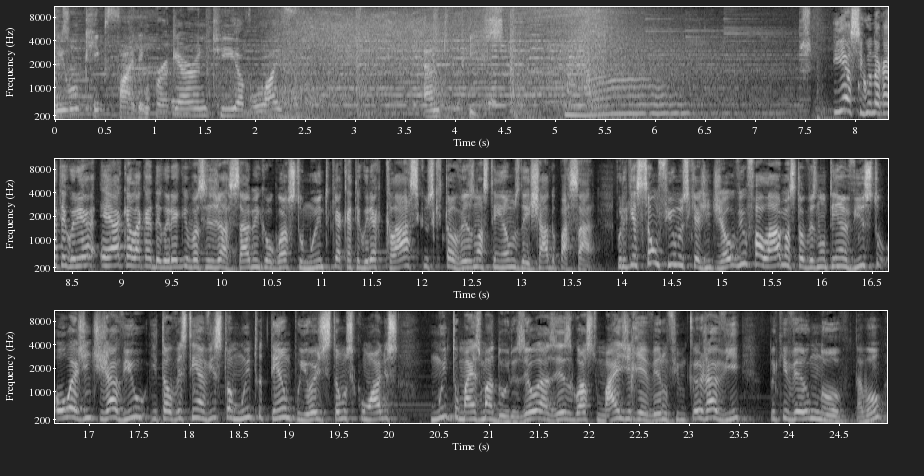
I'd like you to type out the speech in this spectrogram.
We will keep fighting for a guarantee of life and peace. E a segunda categoria é aquela categoria que vocês já sabem que eu gosto muito, que é a categoria clássicos que talvez nós tenhamos deixado passar. Porque são filmes que a gente já ouviu falar, mas talvez não tenha visto, ou a gente já viu e talvez tenha visto há muito tempo, e hoje estamos com olhos muito mais maduros. Eu, às vezes, gosto mais de rever um filme que eu já vi do que ver um novo, tá bom?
